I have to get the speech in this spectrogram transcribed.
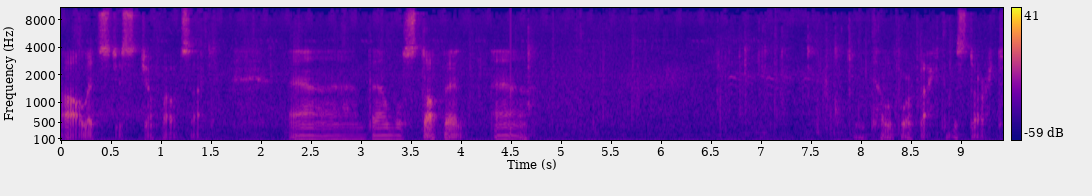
Oh, let's just jump outside and then we'll stop it uh, and teleport back to the start.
